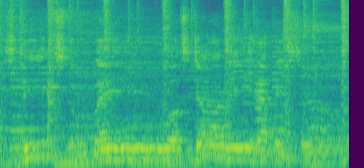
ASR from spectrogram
Steve Snowman was a jolly happy soul.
